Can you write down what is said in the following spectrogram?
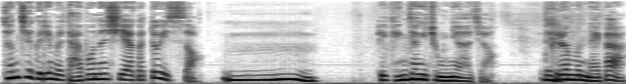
전체 그림을 다 보는 시야가 또 있어. 음. 굉장히 중요하죠. 네. 그러면 내가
